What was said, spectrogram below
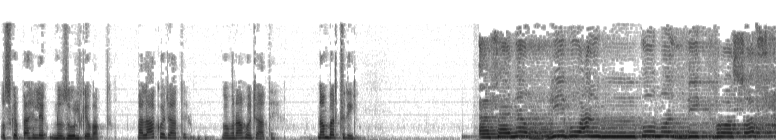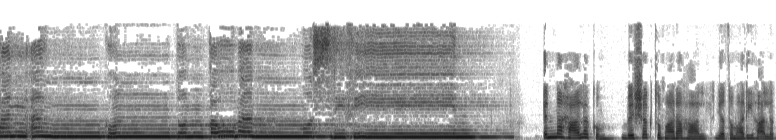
اس کے پہلے نزول کے وقت۔ ہلاک ہو جاتے، گمراہ ہو جاتے۔ نمبر تھری۔ ان حالکم بے شک تمہارا حال یا تمہاری حالت۔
